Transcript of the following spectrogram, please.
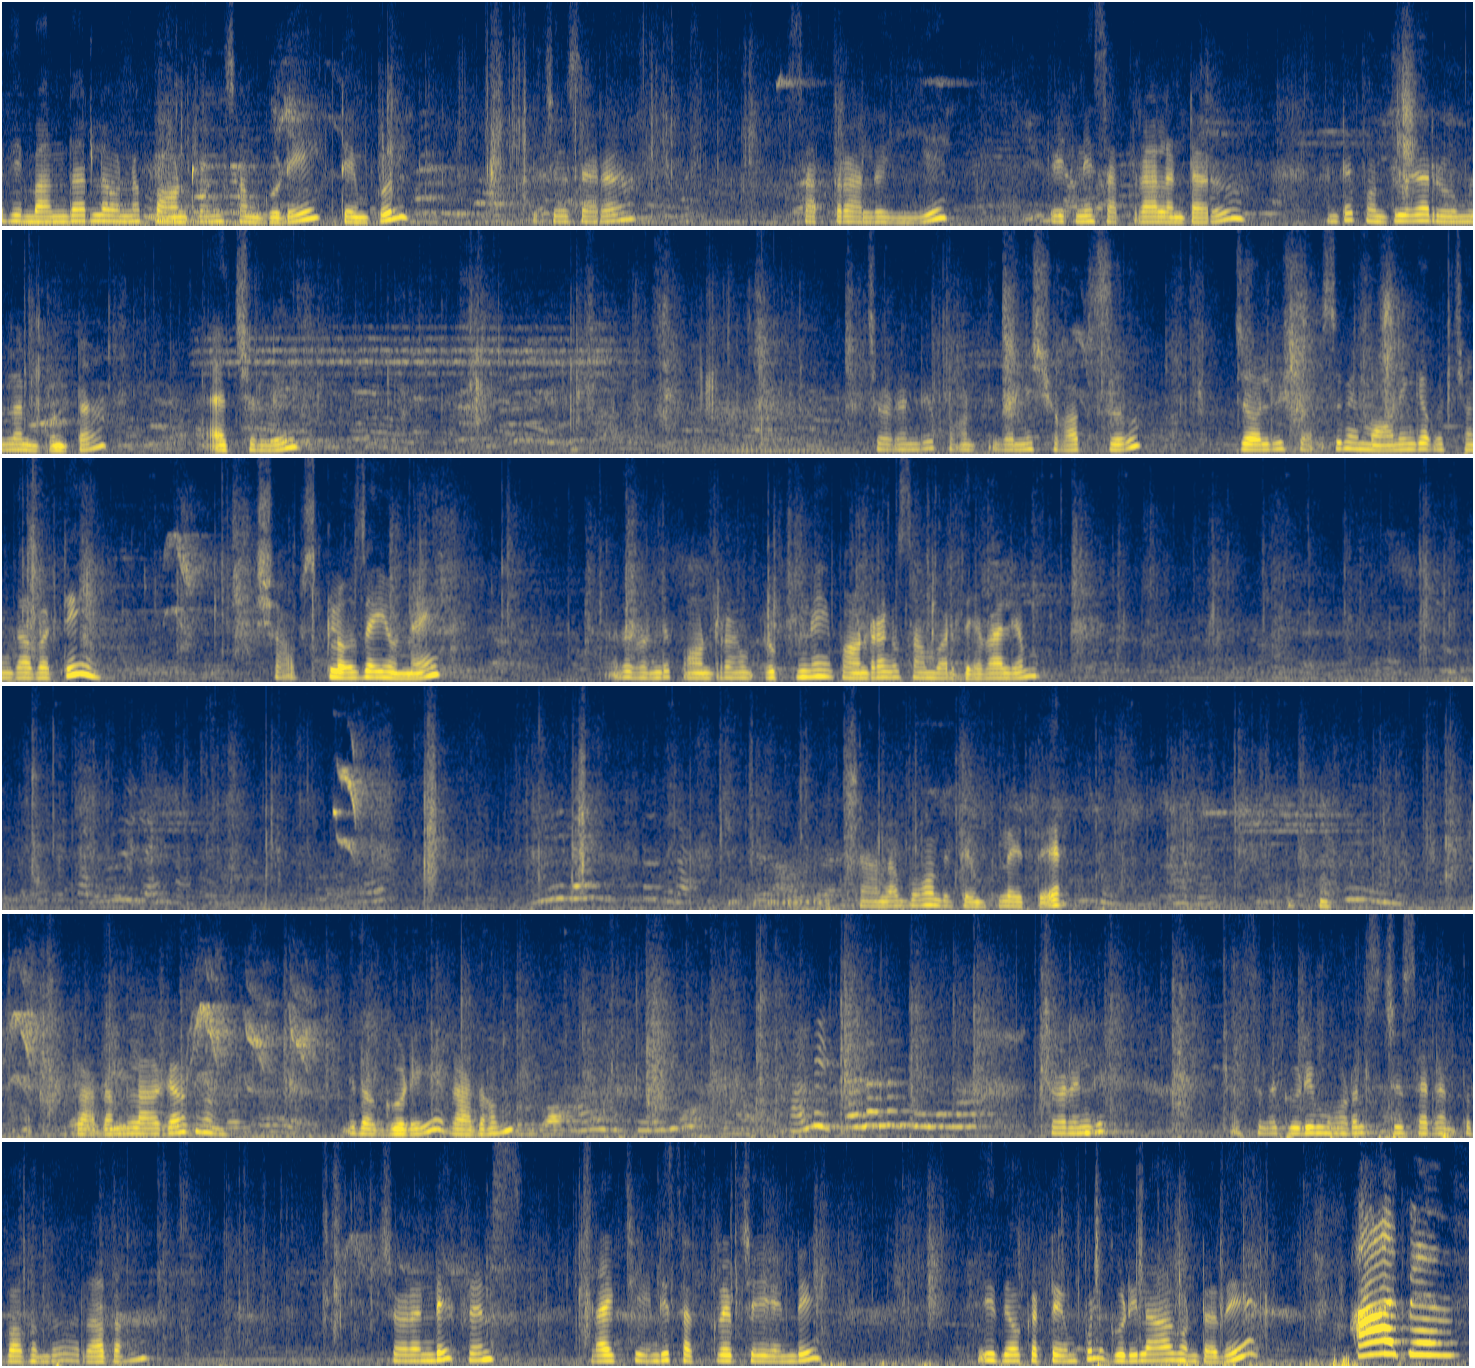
ఇది బందర్లో ఉన్న పాండ్రంగ్ సమ్గుడి టెంపుల్. చూసారా? సత్రాలు ఇవి వీటిని సత్రాలు అంటారు. అంటే పొంతులుగా రూములు అనుకుంటా యాక్చువల్లీ. చూడండి ఇవన్నీ షాప్స్ జ్యువెలరీ షాప్స్. మేము మార్నింగే వచ్చాం కాబట్టి షాప్స్ క్లోజ్ అయి ఉన్నాయి. అదిగోండి పాండురంగ రుక్మిణి పాండురంగ స్వామివారి దేవాలయం. చాలా బాగుంది టెంపుల్ అయితే. రథంలాగా ఇది ఒక గుడి రథం. చూడండి. అసలు గుడి మోడల్స్ చూసారు? ఎంత బాగుందో? రథం చూడండి ఫ్రెండ్స్ లైక్ చేయండి సబ్స్క్రైబ్ చేయండి. ఇది ఒక టెంపుల్ గుడిలాగా ఉంటుంది. Hi friends.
